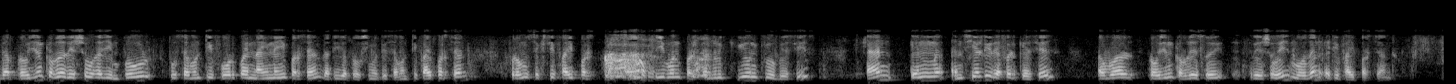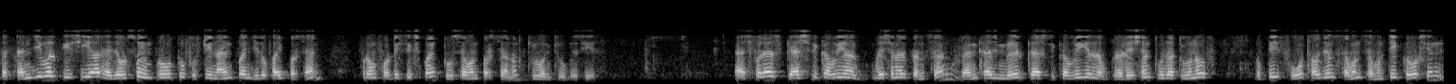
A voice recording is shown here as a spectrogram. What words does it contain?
The provision cover ratio has improved to 74.99%, that is approximately 75% from 65% on Q on Q basis. And in NCLT referred cases, our provision coverage ratio is more than 85%. The tangible PCR has also improved to 59.05% from 46.27% on Q1Q basis. As far as cash recovery and upgradation are concerned, bank has made cash recovery and upgradation to the tune of rupees 4,770 crores in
